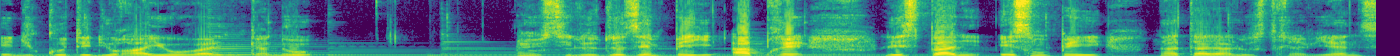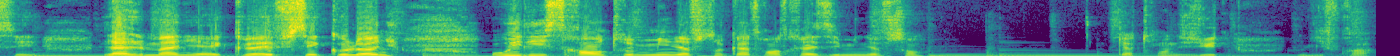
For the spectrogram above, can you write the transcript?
et du côté du Rayo Vallecano et aussi le deuxième pays après l'Espagne et son pays natal à l'Austrie-Vienne, c'est l'Allemagne avec le FC Cologne, où il y sera entre 1993 et 1998. Il y fera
